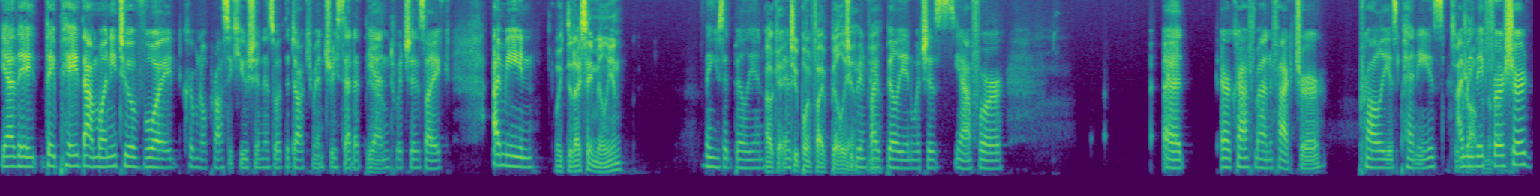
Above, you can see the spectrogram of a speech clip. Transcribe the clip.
Yeah, they they paid that money to avoid criminal prosecution, is what the documentary said at the Yeah. end, which is like, I mean, Wait, did I say million? I think you said billion. Okay, It- 2.5 billion. 2.5 billion, which is yeah for a aircraft manufacturer probably is pennies. I mean, they the for sure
